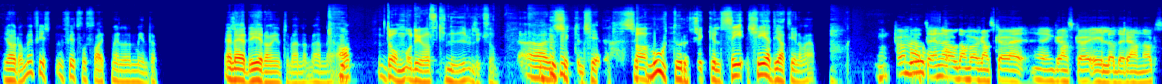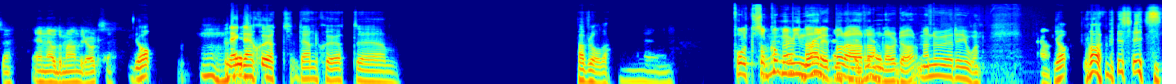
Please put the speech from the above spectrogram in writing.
Ja, de är fit, fit for fight mer eller mindre. Eller det är de ju inte, men, men ja. De och deras kniv liksom. Uh, cykelkedja. Cy- Ja. Motorcykelkedja till och med. För mig att en av dem var ganska, eh, ganska illa däran också. En av de andra också. Ja, Mm. nej den sköt, den sköt um, Pavlova. Eh, Folk som kommer i min närhet bara ramlar och dör. Men nu är det Johan. Ja, ja precis.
